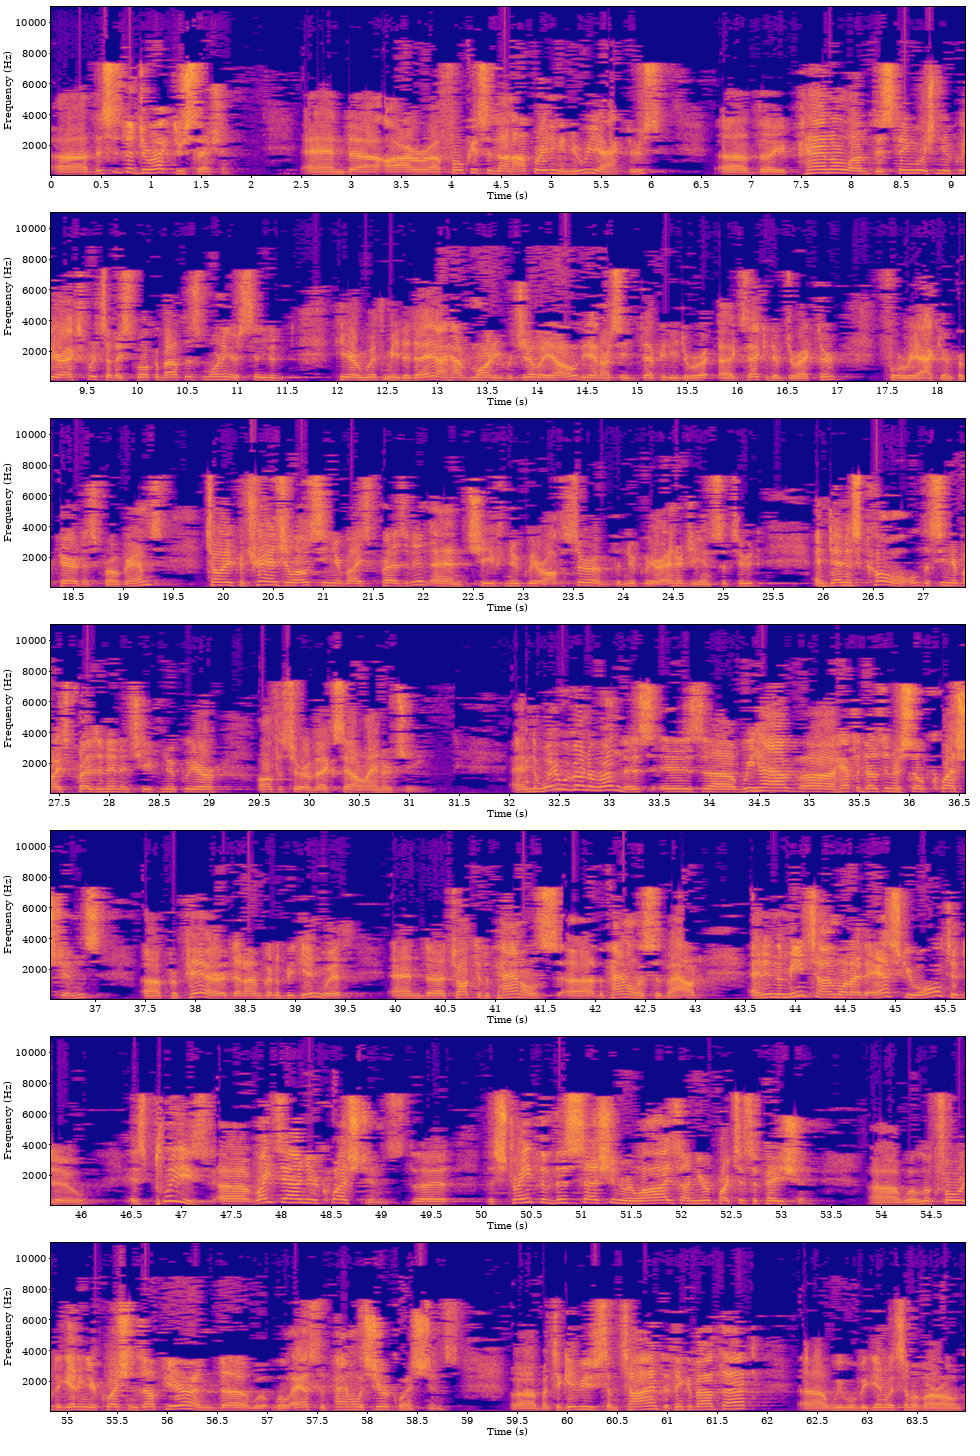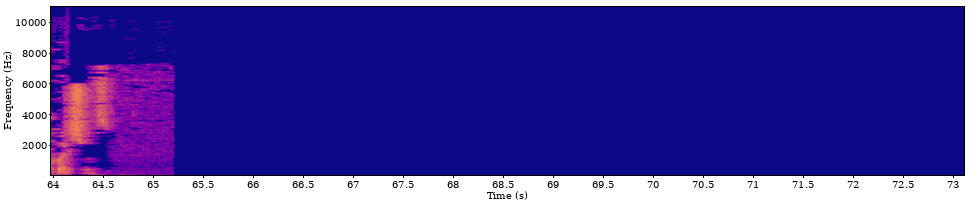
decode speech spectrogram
Uh, this is the director's session, and uh, our uh, focus is on operating in new reactors. The panel of distinguished nuclear experts that I spoke about this morning are seated here with me today. I have Marty Virgilio, the NRC Deputy Executive Director for Reactor and Preparedness Programs. Tony Pietrangelo, Senior Vice President and Chief Nuclear Officer of the Nuclear Energy Institute, and Dennis Koehl, the Senior Vice President and Chief Nuclear Officer of Xcel Energy. And the way we're going to run this is uh, we have uh, half a dozen or so questions uh, prepared that I'm going to begin with and uh, talk to the panels, uh, the panelists about. And in the meantime, what I'd ask you all to do is please uh, write down your questions. The, the strength of this session relies on your participation. Uh, we'll look forward to getting your questions up here, and uh, we'll, we'll, ask the panelists your questions. Uh, but to give you some time to think about that, uh, we will begin with some of our own questions.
